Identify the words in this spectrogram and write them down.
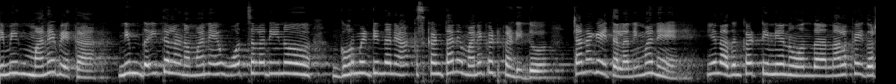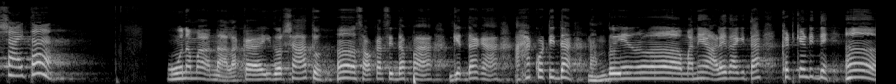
ನಿಮಗ್ ಮನೆ ಬೇಕಾ? ನಿಮ್ದು ಐತಲ್ಲ ನಮ್ಮ ಮನೆ ಹೋದ್ಸಲ ನೀನು ಇಂದಾನೆ ಹಾಕಿಸ್ಕೊಂತಾನೆ ಮನೆ ಕಟ್ಕೊಂಡಿದ್ದು. ಚೆನ್ನಾಗೈತಲ್ಲ ನಿಮ್ಮ ಮನೆ? ಏನು ಅದನ್ನ ಕಟ್ಟಿ ನೀನು ಒಂದ್ ನಾಲ್ಕೈದು ವರ್ಷ ಆಯ್ತಾ? ಹ್ಞೂನಮ್ಮ ನಾಲ್ಕೈದು ವರ್ಷ ಆತು. ಹಾಂ, ಸಾವ್ಕಾರ ಸಿದ್ದಪ್ಪ ಗೆದ್ದಾಗ ಹಾಕೊಟ್ಟಿದ್ದ ನಮ್ಮದು ಏನು, ಮನೆ ಹಳೇದಾಗಿತ್ತ, ಕಟ್ಕೊಂಡಿದ್ದೆ. ಹಾಂ,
